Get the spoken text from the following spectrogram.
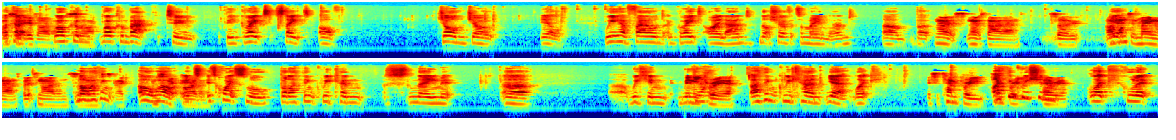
Okay, welcome, so welcome back to the great state of John Joe Ill. We have found a great island. Not sure if it's a mainland, um, but no, it's no, it's an island. So I Yeah. wanted mainland, but it's an island. So No, I'm I think- gonna- oh I'm wow, it's it's quite small. But I think we can name it. Uh, uh, we can we mini can ha- Korea. I think we can. Yeah, like It's a temporary, I think we should- area. like call it.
